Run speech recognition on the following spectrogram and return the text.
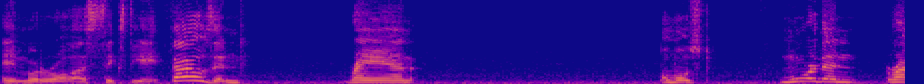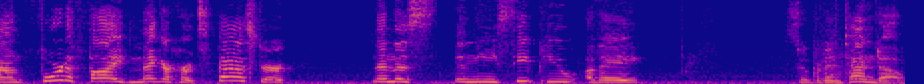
a Motorola 68000, ran almost more than around four to five megahertz faster than this than the CPU of a Super Nintendo.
